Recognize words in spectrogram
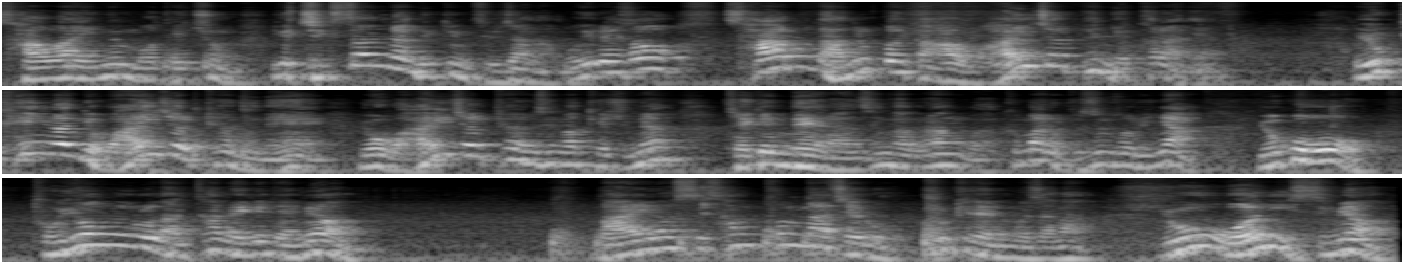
4Y는 뭐 대충 이게 직선이라는 느낌이 들잖아. 뭐 이래서 4로 나눌 거니까 아 Y절편 역할 아니야? 요 K라는 게 Y절편이네. 요 Y절편 생각해주면 되겠네라는 생각을 하는 거야. 그 말은 무슨 소리냐? 요거 도형으로 나타내게 되면 마이너스 3,0 이렇게 되는 거잖아. 요 원이 있으면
